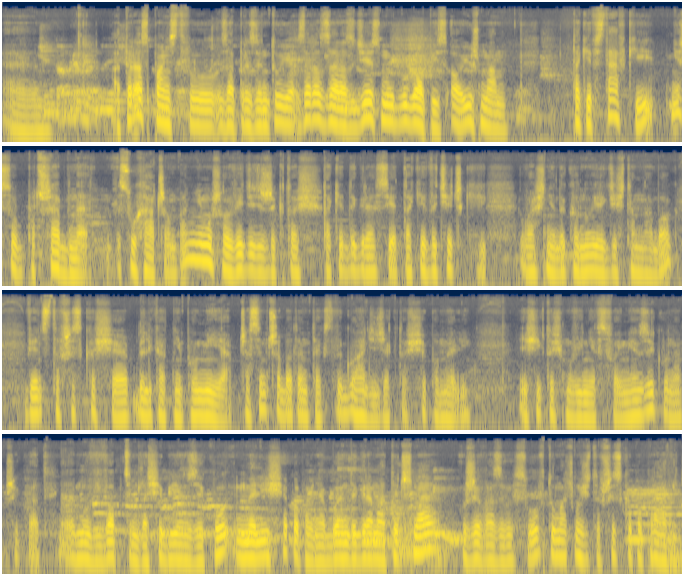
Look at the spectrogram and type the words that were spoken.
e, a teraz Państwu zaprezentuję, zaraz, zaraz, gdzie jest mój długopis? O, już mam. Takie wstawki nie są potrzebne słuchaczom. Pani nie muszą wiedzieć, że ktoś takie dygresje, takie wycieczki właśnie dokonuje gdzieś tam na bok, więc to wszystko się delikatnie pomija. Czasem trzeba ten tekst wygładzić, jak ktoś się pomyli. Jeśli ktoś mówi nie w swoim języku, na przykład e, mówi w obcym dla siebie języku, myli się, popełnia błędy gramatyczne, używa złych słów, tłumacz musi to wszystko poprawić.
